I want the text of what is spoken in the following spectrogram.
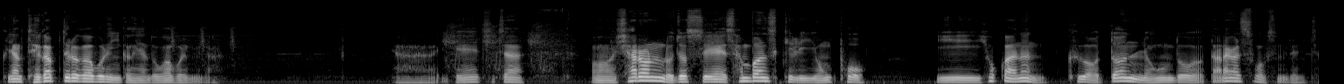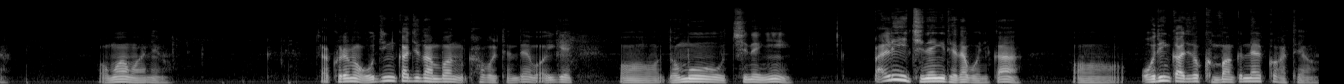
그냥 대갑 들어가 버리니까 그냥 녹아버립니다. 야, 이게 진짜 어, 샤론 로저스의 3번 스킬 이 용포 이 효과는 그 어떤 영웅도 따라갈 수가 없습니다, 진짜. 어마어마하네요. 자, 그러면 오딘까지도 한번 가볼 텐데 뭐 이게 어, 너무 진행이 빨리 진행이 되다 보니까 어, 오딘까지도 금방 끝낼 것 같아요.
